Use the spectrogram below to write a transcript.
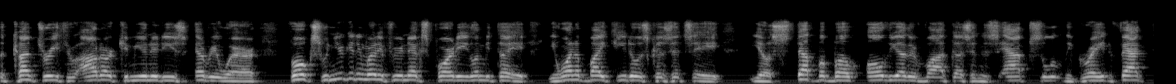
the country, throughout our communities, everywhere. Folks, when you're getting ready for your next party, let me tell you, you want to buy Tito's because it's a you know step above all the other vodkas and it's absolutely great. In fact,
